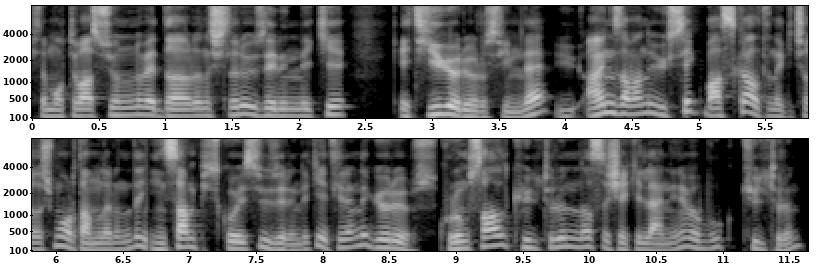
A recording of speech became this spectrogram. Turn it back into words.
işte motivasyonunu ve davranışları üzerindeki etkiyi görüyoruz filmde. Aynı zamanda yüksek baskı altındaki çalışma ortamlarında insan psikolojisi üzerindeki etkilerini de görüyoruz. Kurumsal kültürün nasıl şekillendiğini ve bu kültürün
